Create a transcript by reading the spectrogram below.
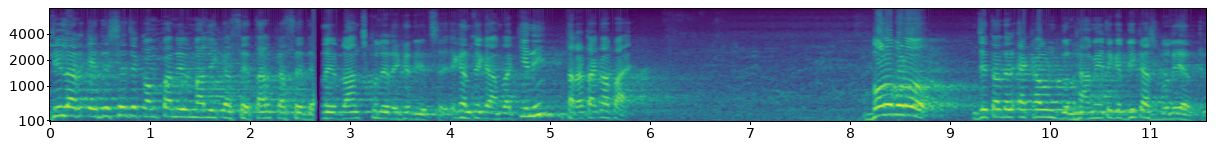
ডিলার এদেশে যে কোম্পানির মালিক আছে, তার কাছে দেয়। ব্রাঞ্চ খুলে রেখে দিয়েছে। এখান থেকে আমরা কিনি, তারা টাকা পায়। বড় বড় যে তাদের অ্যাকাউন্টগুলো আমি এটাকে বিকাশ বলি আর কি,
